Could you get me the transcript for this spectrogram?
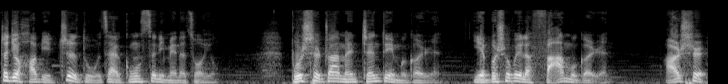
这就好比制度在公司里面的作用，不是专门针对某个人，也不是为了罚某个人，而是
